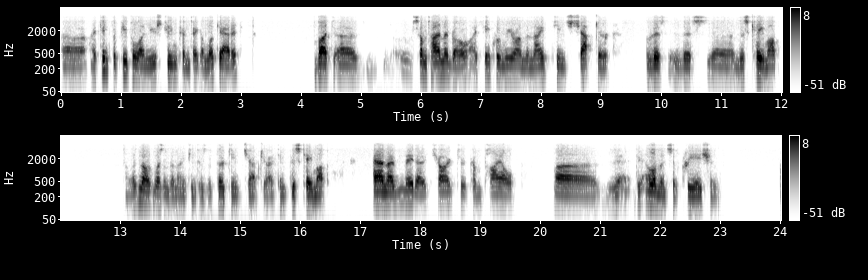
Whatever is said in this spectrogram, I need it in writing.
uh, I think the people on UStream can take a look at it. But uh, some time ago, I think when we were on the 19th chapter, this this uh, this came up. No, it wasn't the 19th. It was the 13th chapter. I think this came up, and I made a chart to compile uh, the, the elements of creation. Uh,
